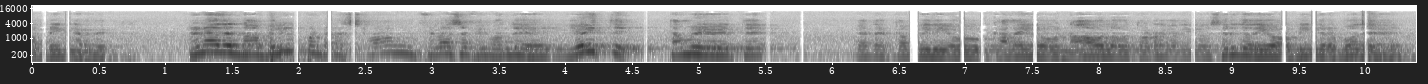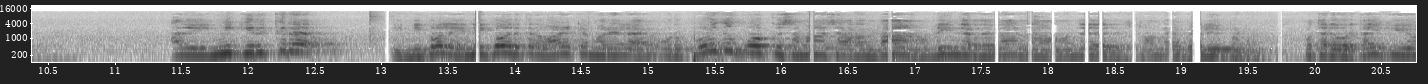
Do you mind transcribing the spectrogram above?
அப்படிங்கிறது. ரெண்டாவது நான் பிலீவ் பண்ற ஸ்ட்ராங் philosophy வந்து எழுத்து தமிழ் எழுத்து கதை கவிதையோ கதையோ நாவலோ தொடர்கதையோ சிறுகதையோ அப்படிங்கிற போது அது இன்னைக்கு இருக்கிற இன்னைக்கோ இல்லை இன்னைக்கோ இருக்கிற வாழ்க்கை முறையில ஒரு பொழுதுபோக்கு சமாச்சாரம் தான் அப்படிங்கிறது தான் நான் வந்து ஸ்ட்ராங்காக பிலீவ் பண்றேன். ஒருத்தர் ஒரு கல்கியோ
